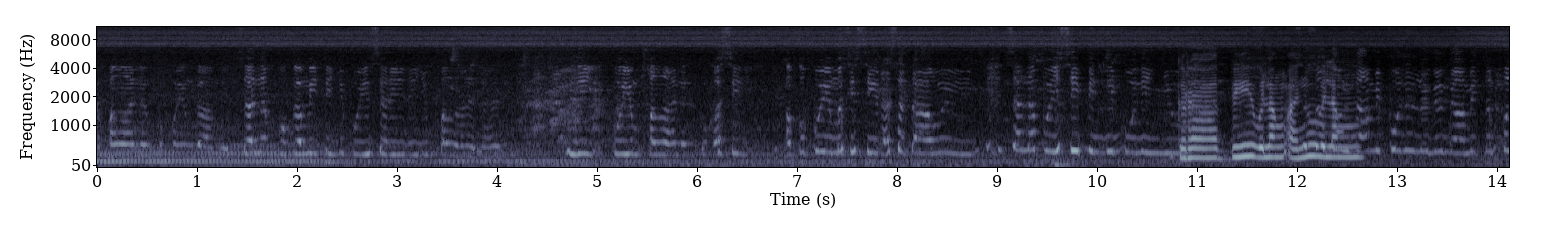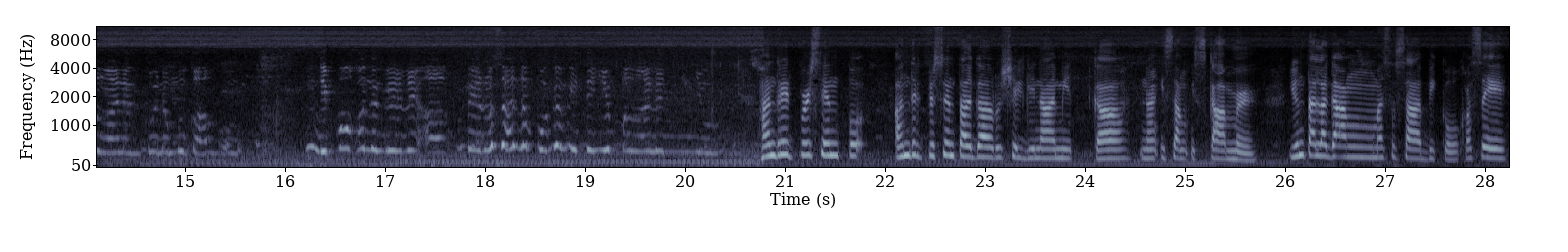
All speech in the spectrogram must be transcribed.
na pangalan ko po yung gamit. Sana po gamitin niyo po yung sarili niyong pangalan. Hindi po yung pangalan ko kasi ako po yung masisira sa tao eh. Sana po isipin din po ninyo. Grabe, walang ano, Sobrang walang... dami po na nagagamit ng pangalan ko ng mukha ko. Hindi po ako nagre-react, pero sana po gamitin yung pangalan ninyo. 100% po, 100% talaga Rochelle ginamit ka ng isang scammer. Yun talaga ang masasabi ko kasi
